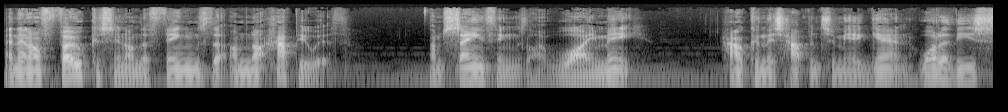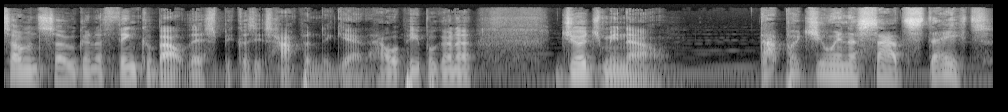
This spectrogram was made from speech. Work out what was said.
And then I'm focusing on the things that I'm not happy with. I'm saying things like, why me? How can this happen to me again? What are these so and so going to think about this because it's happened again? How are people going to judge me now? That puts you in a sad state.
